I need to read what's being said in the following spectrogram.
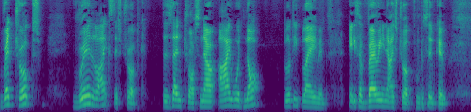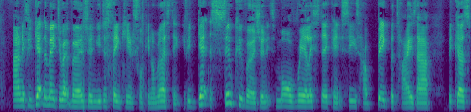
Red Trucks really likes this truck, the Zetros. Now, I would not bloody blame him. It's a very nice truck from Pacifico. And if you get the majorette version, you're just thinking it's fucking unrealistic. If you get the Siku version, it's more realistic and it sees how big the tyres are because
